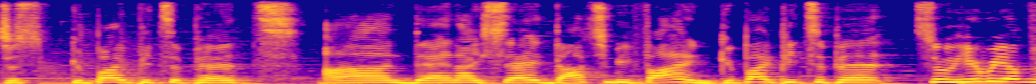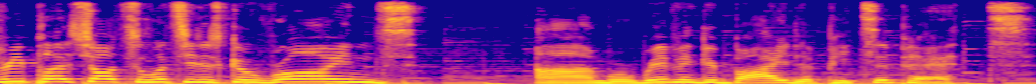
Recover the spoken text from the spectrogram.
just goodbye pizza pit and then i said that should be fine goodbye pizza pit so here we have the replay shot so let's see just go round and we're waving goodbye to pizza pit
